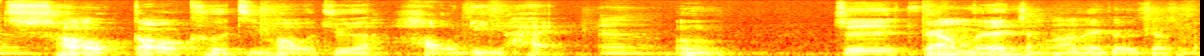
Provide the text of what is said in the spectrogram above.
超高科技化，我觉得好厉害，嗯。嗯，就是等下我们再讲到那个叫什么？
